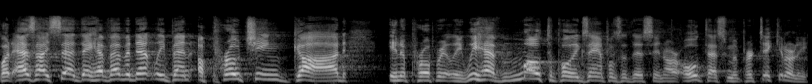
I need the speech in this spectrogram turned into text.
But as I said, they have evidently been approaching God inappropriately. We have multiple examples of this in our Old Testament, particularly.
